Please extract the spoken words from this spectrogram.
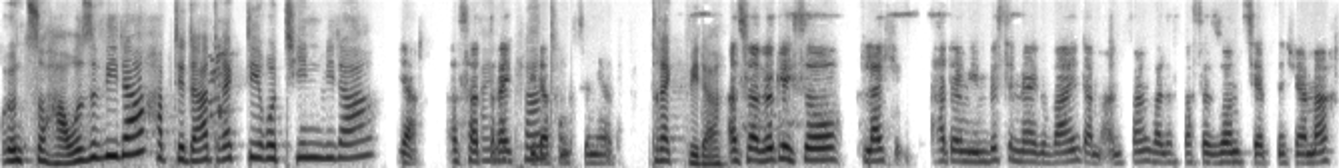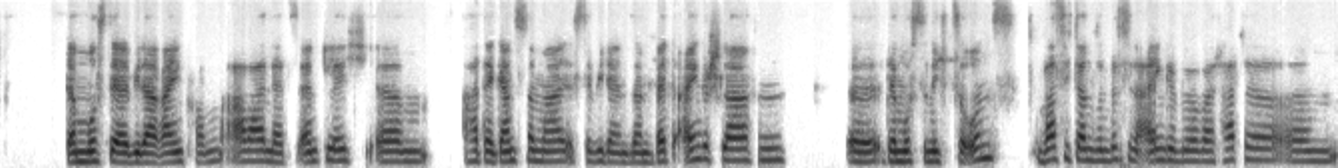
und zu Hause wieder? Habt ihr da direkt die Routinen wieder? Ja, es hat direkt wieder funktioniert. Direkt wieder. Also es war wirklich so, vielleicht hat er irgendwie ein bisschen mehr geweint am Anfang, weil das, was er sonst jetzt nicht mehr macht, dann musste er wieder reinkommen. Aber letztendlich ähm, hat er ganz normal, ist er wieder in seinem Bett eingeschlafen. Äh, der musste nicht zu uns. Was ich dann so ein bisschen eingebürgert hatte, ähm,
